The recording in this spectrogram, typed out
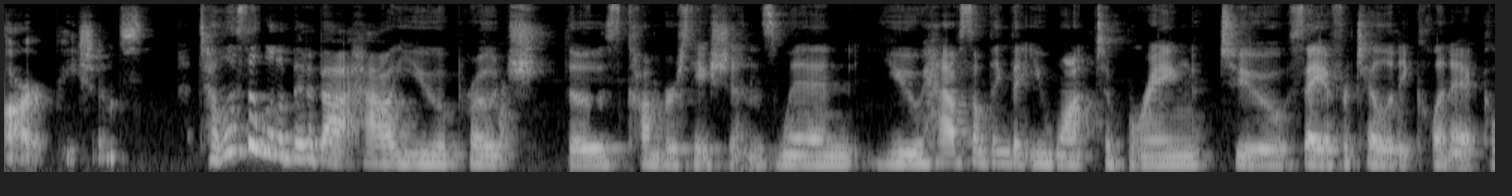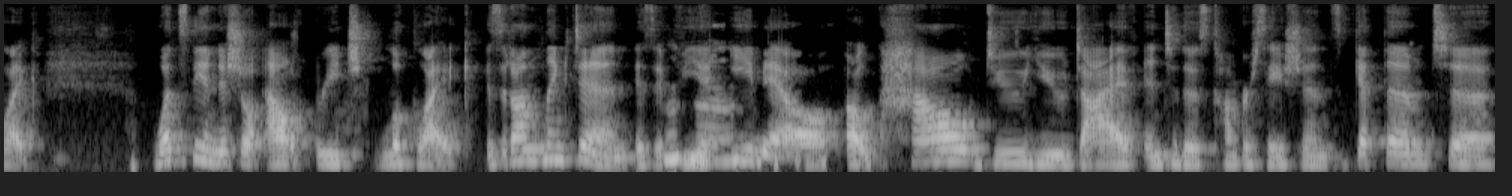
our patients. Tell us a little bit about how you approach those conversations when you have something that you want to bring to, say, a fertility clinic. Like, what's the initial outreach look like? Is it on LinkedIn? Is it mm-hmm. via email? Oh, how do you dive into those conversations, get them to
